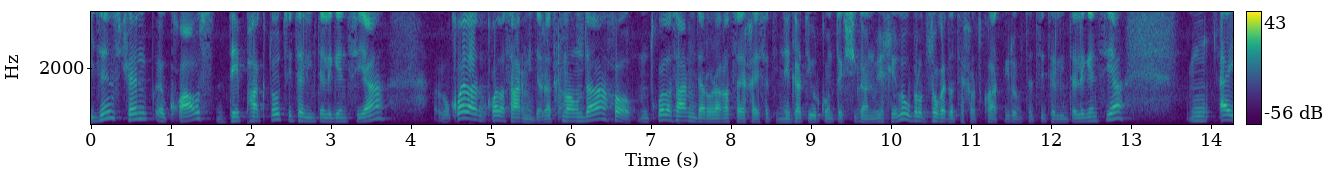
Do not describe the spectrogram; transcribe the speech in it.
იძენს ჩვენ ყავს დე ფაქტო წითელი ინტელიგენცია. ყველა ყველას არ მინდა რა თქმა უნდა ხო ყველას არ მინდა რომ რაღაცა ეხა ესეთი ნეგატიურ კონტექსტში განვიხილო უბრალოდ ზოგადად ეხა თქვა პირობითა წითელი ინტელიგენცია. აი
